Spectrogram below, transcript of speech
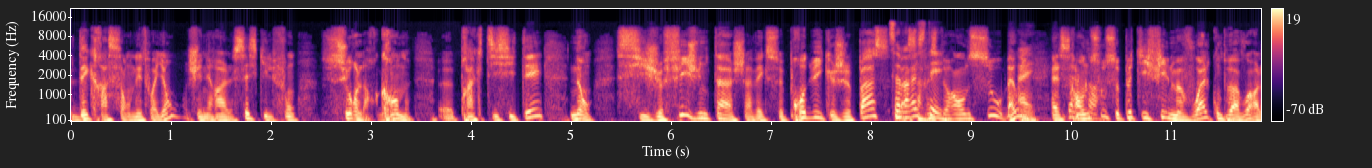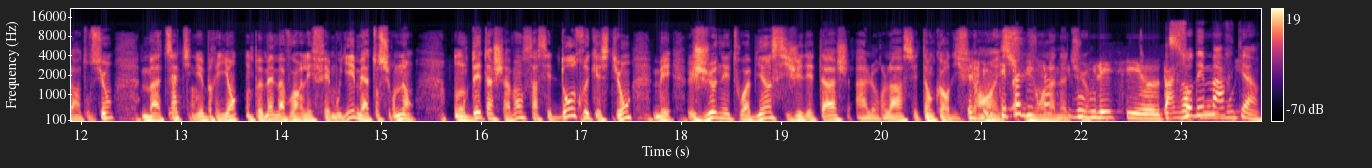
décrassants, nettoyants. En général, c'est ce qu'ils font sur leur grande euh, praticité. Non, si je fige une tâche avec ce produit que je passe, Ça va bah, rester. restera en dessous. Bah oui, Ouais. elle sera en dessous ce petit film voile qu'on peut avoir. Alors attention, mat, satiné, brillant. On peut même avoir l'effet mouillé. Mais attention, non. On détache avant. Ça, c'est d'autres questions. Mais je nettoie bien si j'ai des tâches. Alors là, c'est encore différent et C'est des la taches, si nature. vous voulez, c'est euh, par Ce sont exemple. des mon- marques. mon-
